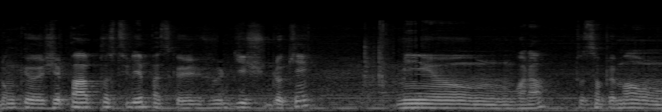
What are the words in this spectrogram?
Donc, euh, j'ai pas postulé parce que je vous le dis, je suis bloqué. Mais euh, voilà, tout simplement, on...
